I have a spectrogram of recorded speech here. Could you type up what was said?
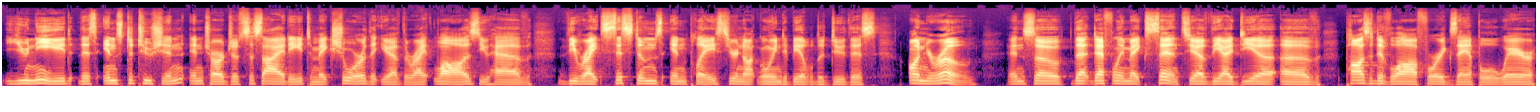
you need this institution in charge of society to make sure that you have the right laws, you have the right systems in place. You're not going to be able to do this on your own. And so that definitely makes sense. You have the idea of positive law, for example, where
